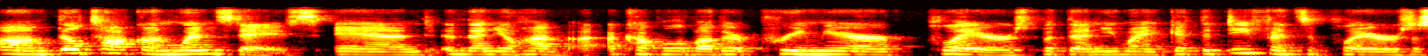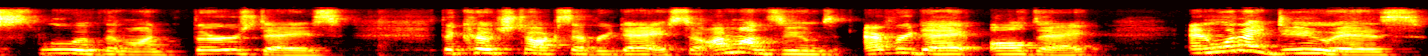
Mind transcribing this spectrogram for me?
Um, they'll talk on Wednesdays, and and then you'll have a couple of other premier players. But then you might get the defensive players, a slew of them on Thursdays. The coach talks every day, so I'm on Zooms every day, all day. And what I do is,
